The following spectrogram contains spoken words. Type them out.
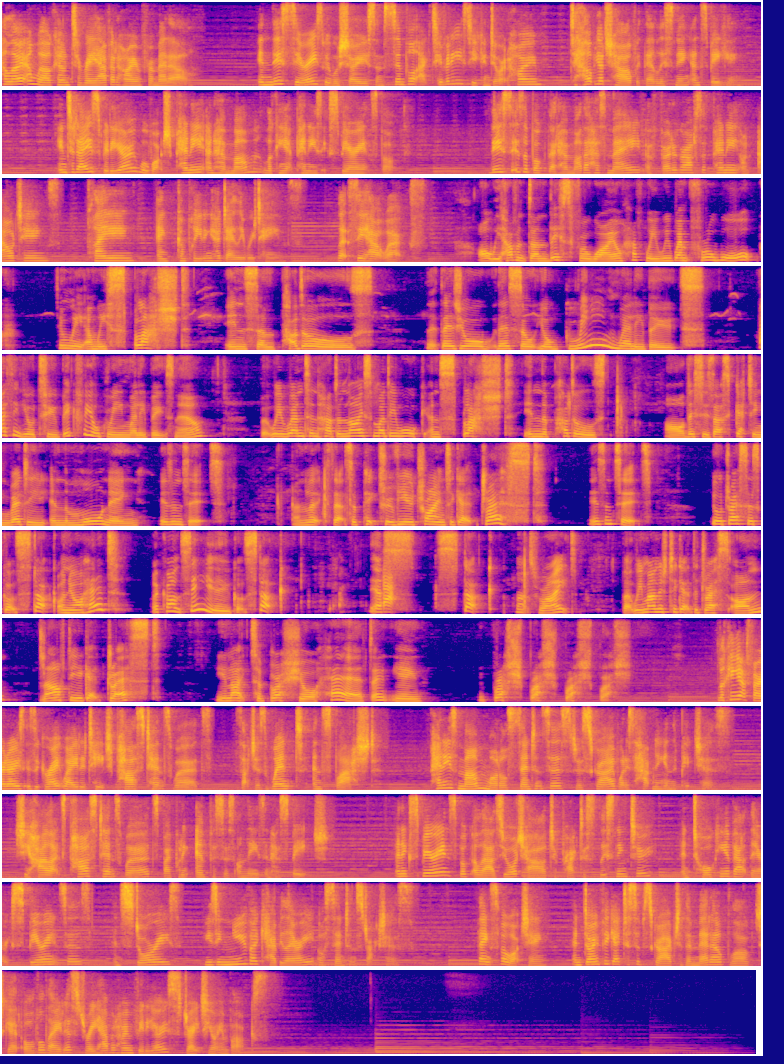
Hello and welcome to Rehab at Home from MED-EL. In this series, we will show you some simple activities you can do at home to help your child with their listening and speaking. In today's video, we'll watch Penny and her mum looking at Penny's experience book. This is a book that her mother has made of photographs of Penny on outings, playing, and completing her daily routines. Let's see how it works. Oh, we haven't done this for a while, have we? We went for a walk didn't we? And we splashed in some puddles. There's your there's your green welly boots. I think you're too big for your green welly boots now. But we went and had a nice muddy walk and splashed in the puddles. Oh, this is us getting ready in the morning, isn't it? And look, that's a picture of you trying to get dressed, isn't it? Your dress has got stuck on your head. I can't see you. Got stuck. Yes, ah. stuck. That's right. But we managed to get the dress on. And after you get dressed, you like to brush your hair, don't you? Brush, brush, brush, brush. Looking at photos is a great way to teach past tense words, such as went and splashed. Penny's mum models sentences to describe what is happening in the pictures. She highlights past tense words by putting emphasis on these in her speech. An experience book allows your child to practice listening to and talking about their experiences and stories using new vocabulary or sentence structures. Thanks for watching, and don't forget to subscribe to the MED-EL blog to get all the latest Rehab at Home videos straight to your inbox.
